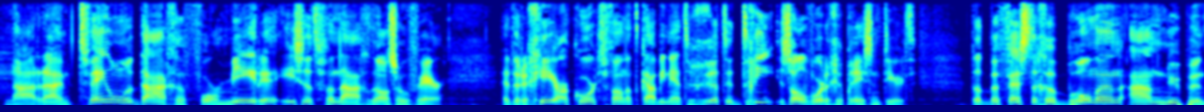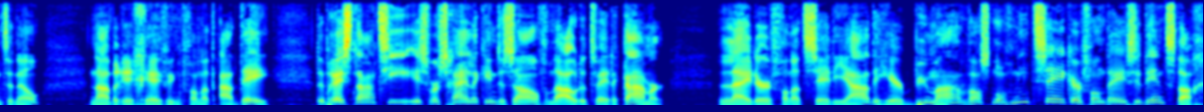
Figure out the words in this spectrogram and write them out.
Na ruim 200 dagen formeren is het vandaag dan zover. Het regeerakkoord van het kabinet Rutte 3 zal worden gepresenteerd. Dat bevestigen bronnen aan nu.nl na berichtgeving van het AD. De presentatie is waarschijnlijk in de zaal van de Oude Tweede Kamer. Leider van het CDA, de heer Buma, was nog niet zeker van deze dinsdag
